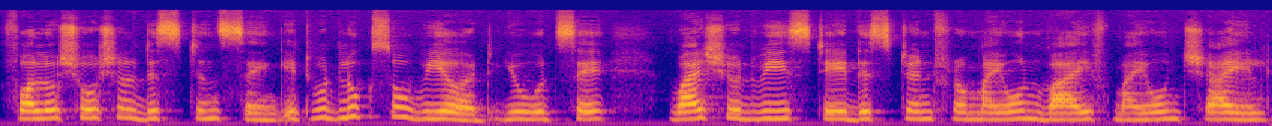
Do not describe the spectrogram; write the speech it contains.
follow social distancing, it would look so weird. You would say, why should we stay distant from my own wife, my own child?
